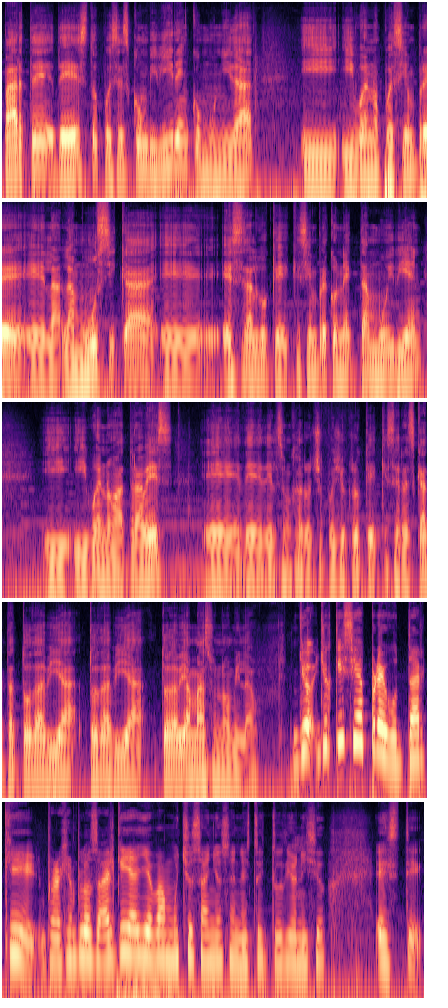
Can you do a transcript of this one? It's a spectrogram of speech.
parte de esto pues es convivir en comunidad y, bueno, pues siempre la, música es algo que, siempre conecta muy bien y, bueno, a través del son jarocho pues yo creo que, que, se rescata todavía, todavía, todavía más o no, Milau. Yo, yo quisiera preguntar que, por ejemplo, o que ya lleva muchos años en esto y tú, Dionisio, este,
